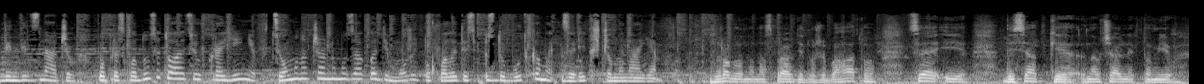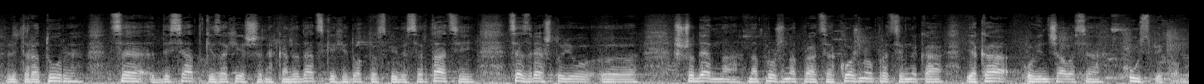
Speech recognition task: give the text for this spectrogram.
Він відзначив, попри складну ситуацію в країні, в цьому навчальному закладі можуть похвалитись здобутками за рік, що минає. Зроблено насправді дуже багато. Це і десятки навчальних томів літератури, це десятки захищених кандидатських і докторських дисертацій. Це, зрештою, е, щоденна напружена праця кожного працівника, яка увінчалася успіхом.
